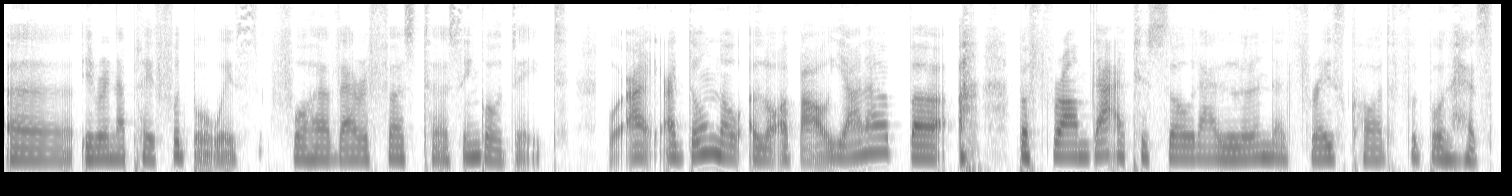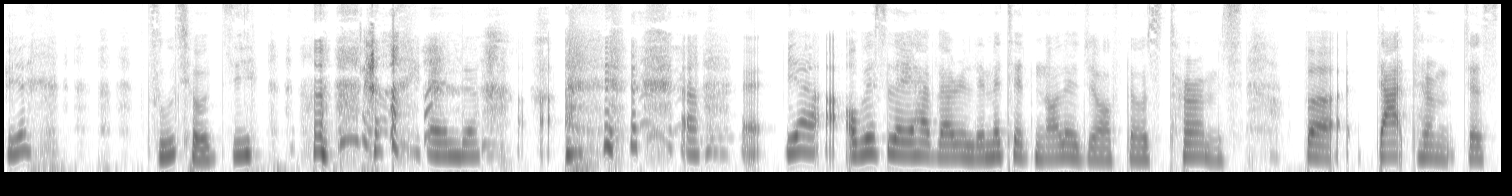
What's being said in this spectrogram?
uh, Irina played football with for her very first uh, single date. Well, I, I don't know a lot about Yana, but but from that episode, I learned a phrase called football lesbian. 足球鸡 and uh, uh, yeah, obviously I have very limited knowledge of those terms, but that term just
